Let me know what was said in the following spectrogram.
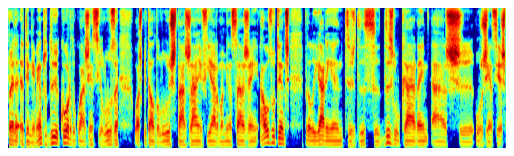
para atendimento. De acordo com a agência Lusa, o Hospital da Luz está já a enviar uma mensagem aos utentes para ligarem antes de se deslocarem às eh, urgências.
